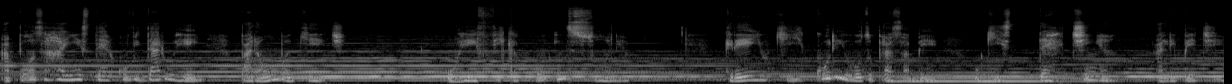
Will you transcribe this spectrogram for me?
Após a rainha Esther convidar o rei para um banquete, o rei fica com insônia. Creio que curioso para saber o que Esther tinha a lhe pedir.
